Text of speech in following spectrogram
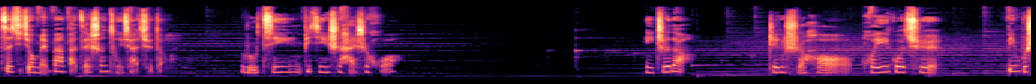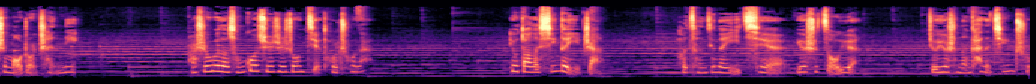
自己就没办法再生存下去的，如今毕竟是还是活。你知道，这个时候回忆过去，并不是某种沉溺，而是为了从过去之中解脱出来。又到了新的一站，和曾经的一切越是走远，就越是能看得清楚。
